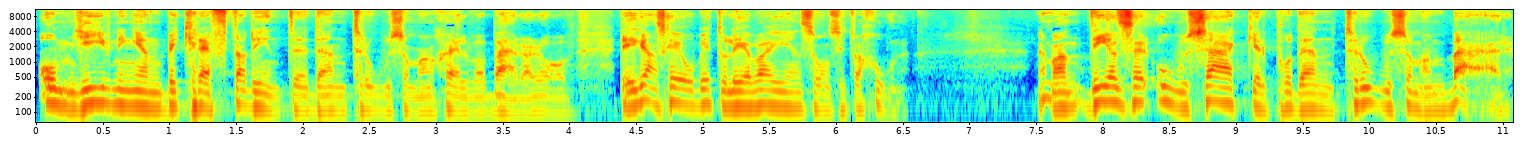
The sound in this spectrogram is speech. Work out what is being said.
Omgivningen bekräftade inte den tro som man själv var bärare av. Det är ganska jobbigt att leva i en sån situation. När man dels är osäker på den tro som man bär,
